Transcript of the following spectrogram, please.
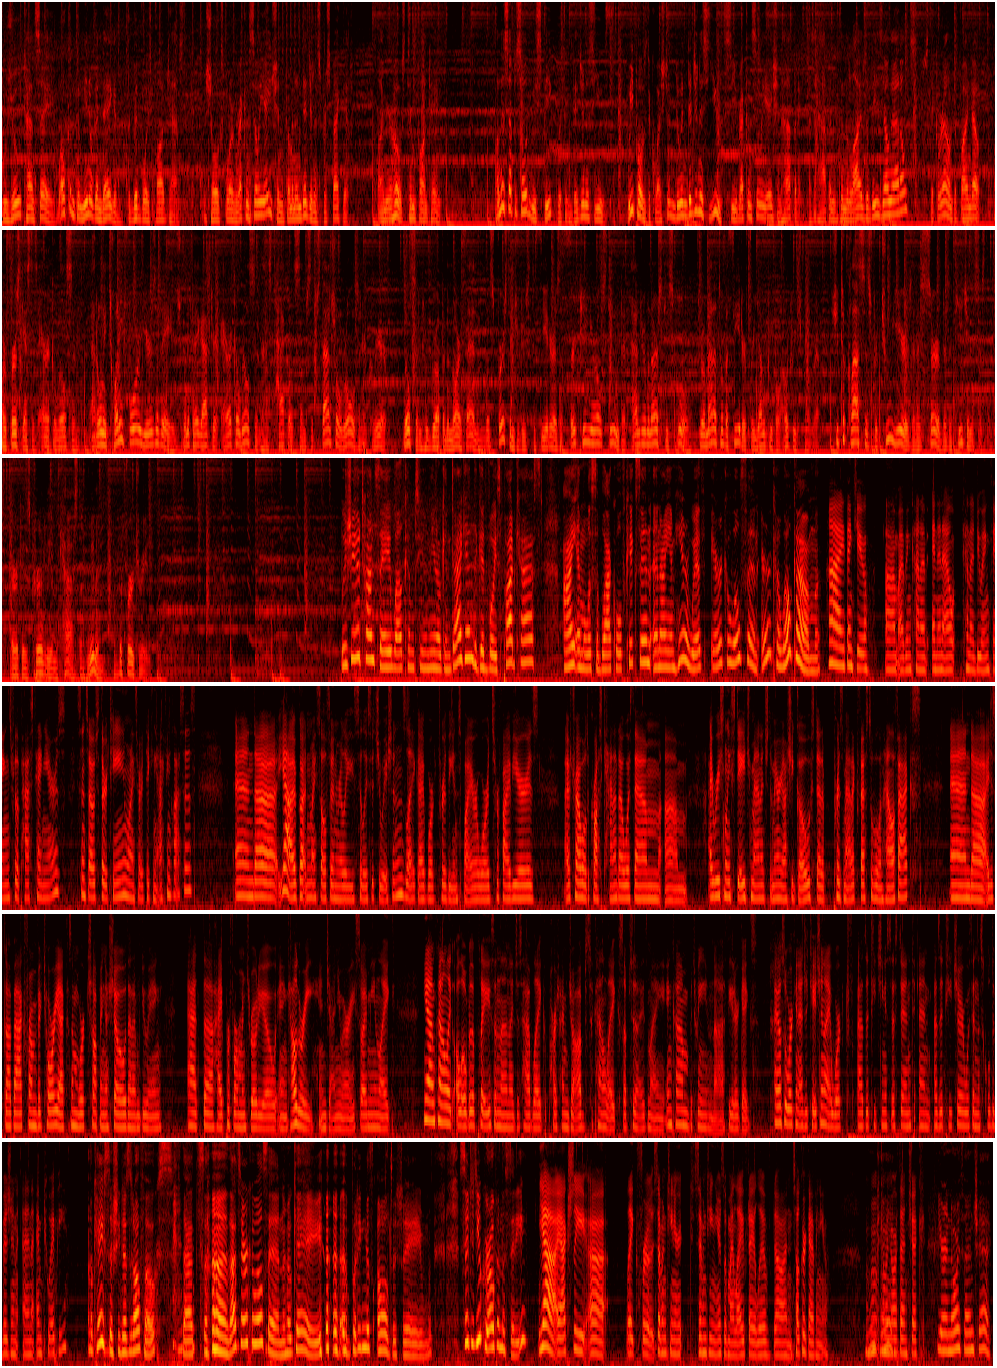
Bonjour Tansi. Welcome to Mino Gundagan, the Good Voice Podcast, a show exploring reconciliation from an Indigenous perspective. I'm your host, Tim Fontaine. On this episode, we speak with Indigenous youth. We pose the question Do Indigenous youth see reconciliation happening? Has it happened within the lives of these young adults? Stick around to find out. Our first guest is Erica Wilson. At only 24 years of age, Winnipeg actor Erica Wilson has tackled some substantial roles in her career. Wilson, who grew up in the North End, was first introduced to theatre as a 13 year old student at Andrew Mynarski School through a Manitoba Theatre for Young People outreach program. She took classes for two years and has served as a teaching assistant. Erica is currently in the cast of Women of the Fur Trade. Bonjour Tansi, welcome to Mino Gandagan, the Good Voice podcast. I am Alyssa Blackwolf Kickson, and I am here with Erica Wilson. Erica, welcome. Hi, thank you. Um, I've been kind of in and out, kind of doing things for the past 10 years since I was 13 when I started taking acting classes. And uh, yeah, I've gotten myself in really silly situations. Like, I've worked for the Indspire Awards for five years, I've traveled across Canada with them. Um, I recently stage managed the Mariachi Ghost at a Prismatic Festival in Halifax. And uh, I just got back from Victoria because I'm workshopping a show that I'm doing at the High Performance Rodeo in Calgary in January. So I mean, like, yeah, I'm kind of like all over the place, and then I just have like part-time jobs to kind of like subsidize my income between uh, theater gigs. I also work in education. I worked f- as a teaching assistant and as a teacher within the school division and M2IP. Okay, so she does it all, folks. That's uh, that's Erica Wilson. Okay, putting us all to shame. So, did you grow up in the city? Yeah, I actually uh, like for 17 or 17 years of my life, I lived on Selkirk Avenue. Mhm, I'm a North End chick. You're a North End chick.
